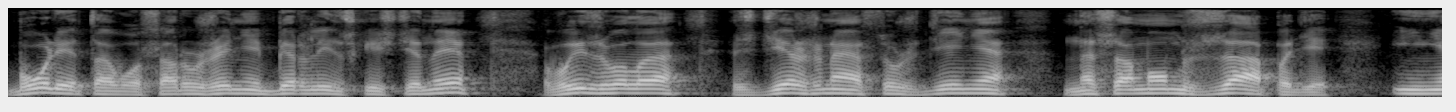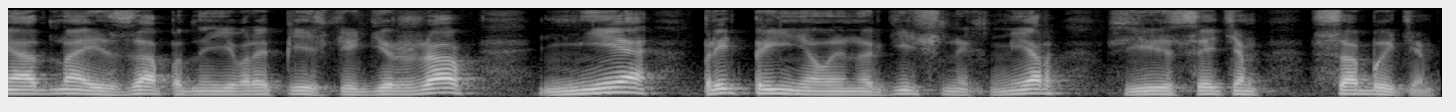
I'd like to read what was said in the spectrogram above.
Более того, сооружение Берлинской стены вызвало сдержанное осуждение на самом Западе, и ни одна из западноевропейских держав не предприняла энергичных мер связи с этим событием.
